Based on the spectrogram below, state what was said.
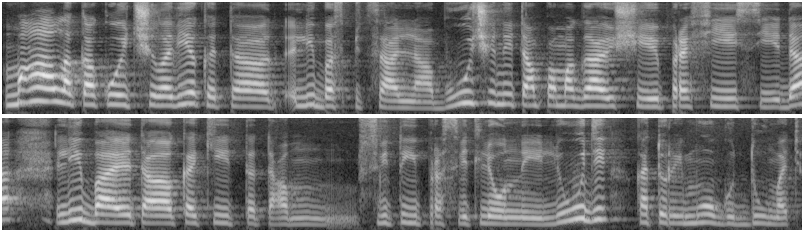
Мало какой человек это либо специально обученный, там помогающие профессии, да, либо это какие-то там святые просветленные люди, которые могут думать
